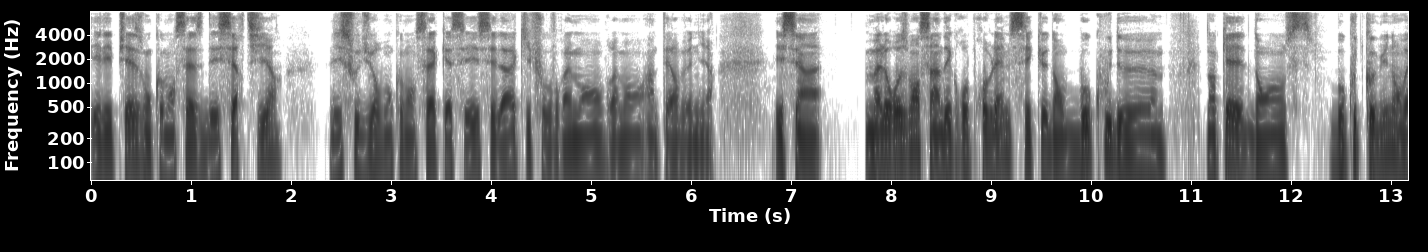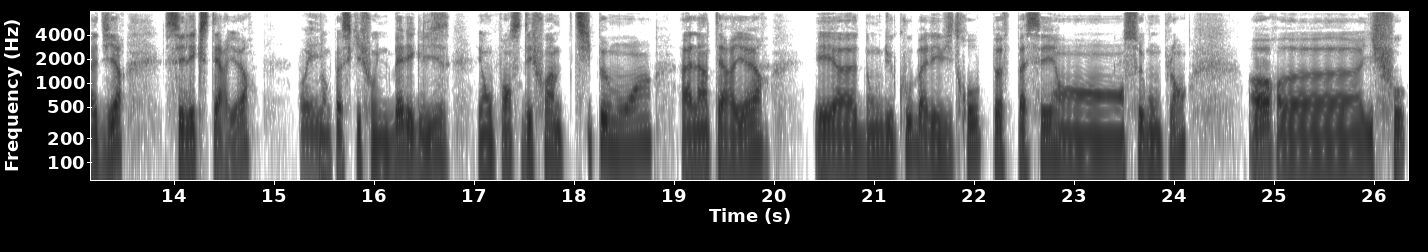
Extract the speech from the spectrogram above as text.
et les pièces vont commencer à se dessertir, les soudures vont commencer à casser et c'est là qu'il faut vraiment, vraiment intervenir. Et c'est un, malheureusement, c'est un des gros problèmes, c'est que dans beaucoup de, dans, quel, dans beaucoup de communes, on va dire, c'est l'extérieur. Oui. Donc parce qu'il faut une belle église et on pense des fois un petit peu moins à l'intérieur et euh, donc du coup bah, les vitraux peuvent passer en, en second plan. Or euh, il faut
